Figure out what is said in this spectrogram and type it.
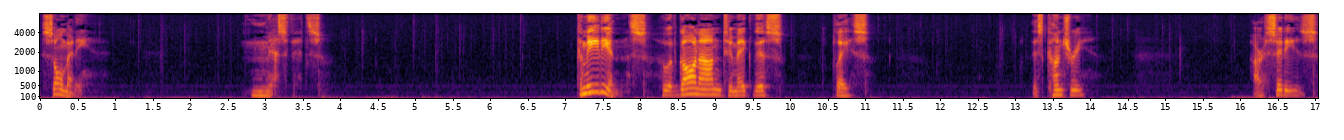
so many misfits. Comedians who have gone on to make this place, this country, our cities,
